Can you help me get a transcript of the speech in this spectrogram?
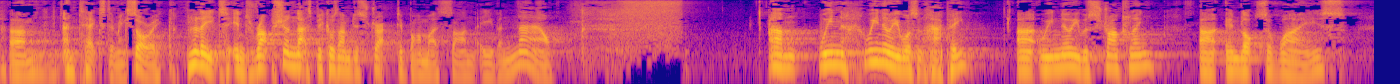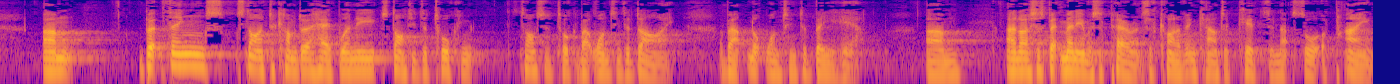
um, and texting me. Sorry, complete interruption. That's because I'm distracted by my son even now. Um, we, we knew he wasn't happy. Uh, we knew he was struggling uh, in lots of ways. Um, but things started to come to a head when he started to, talking, started to talk about wanting to die, about not wanting to be here. Um, and I suspect many of us as parents have kind of encountered kids in that sort of pain.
